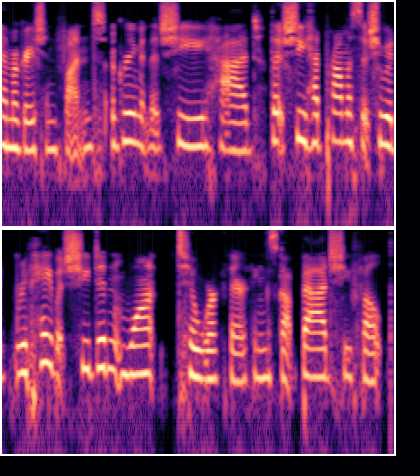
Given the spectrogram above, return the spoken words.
emigration fund agreement that she had that she had promised that she would repay but she didn't want to work there things got bad she felt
